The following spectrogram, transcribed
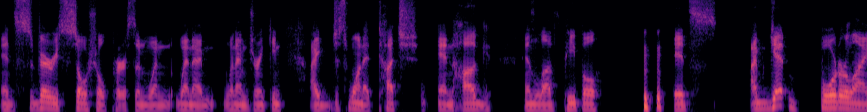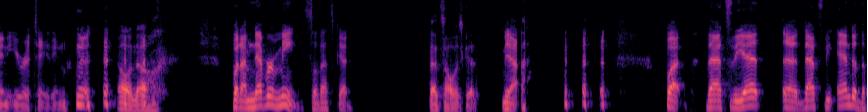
and very social person when when I'm when I'm drinking. I just want to touch and hug and love people. it's I'm get borderline irritating. oh no. But I'm never mean, so that's good. That's always good. Yeah. but that's the it. Uh, that's the end of the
